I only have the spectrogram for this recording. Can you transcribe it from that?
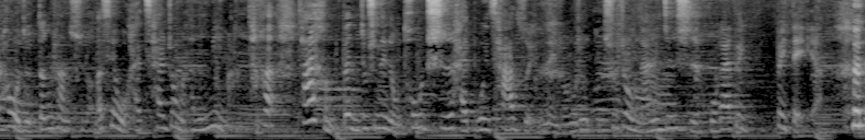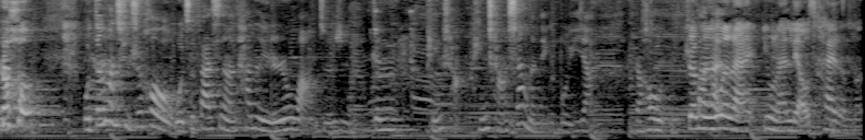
然后我就登上去了，而且我还猜中了他的密码。他他还很笨，就是那种偷吃还不会擦嘴的那种。我就说这种男人真是活该被被逮呀。然后我登上去之后，我就发现了他那人人网就是跟平常平常上的那个不一样。然后专门用来用来聊菜的吗？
